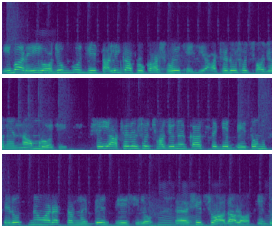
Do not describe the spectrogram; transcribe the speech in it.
এবার এই অযোগ্য যে তালিকা প্রকাশ হয়েছে, যে আঠেরোশো জনের নাম রয়েছে সেই আঠেরোশো জনের কাছ থেকে বেতন ফেরত নেওয়ার একটা নির্দেশ দিয়েছিল। শীর্ষ আদালত। কিন্তু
